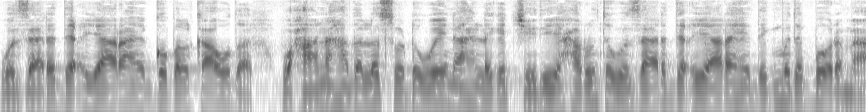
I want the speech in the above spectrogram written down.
wasaaradda ciyaaraha ee gobolka awdal. Waxaana hadallo soo dhoweyn ah laga jeediyey xarunta wasaaradda ciyaaraha degmada boorama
